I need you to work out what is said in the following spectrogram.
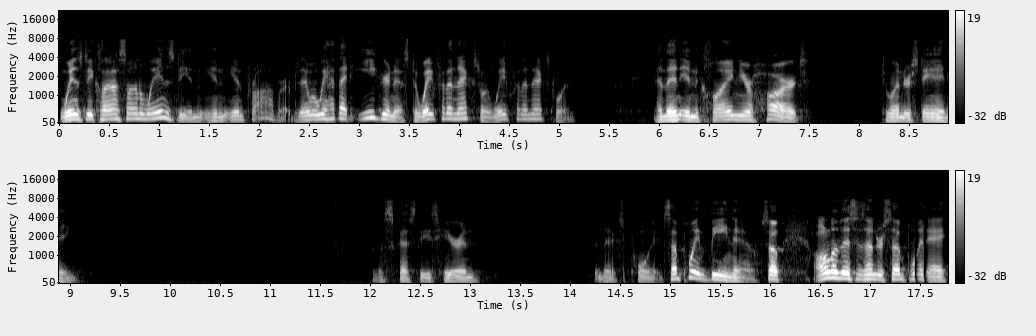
Wednesday class on Wednesday in, in, in Proverbs. And we have that eagerness to wait for the next one, wait for the next one. And then incline your heart to understanding. We'll discuss these here in the next point. Subpoint B now. So all of this is under subpoint A.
